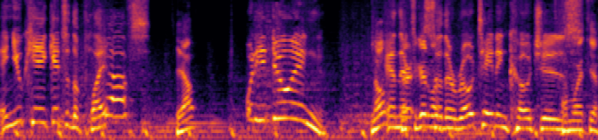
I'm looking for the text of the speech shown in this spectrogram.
And you can't get to the playoffs? Yep. What are you doing? Nope, and they're, that's a good so they're rotating coaches. I'm with you.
